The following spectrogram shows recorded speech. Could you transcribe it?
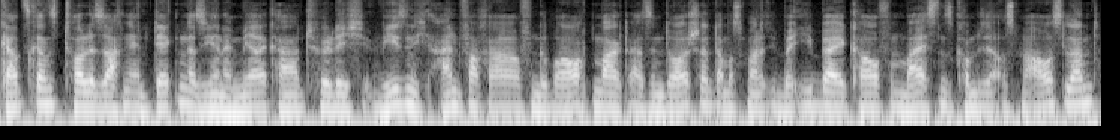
ganz, ganz tolle Sachen entdecken. Also hier in Amerika natürlich wesentlich einfacher auf dem Gebrauchtmarkt als in Deutschland. Da muss man das über Ebay kaufen. Meistens kommen sie aus dem Ausland.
